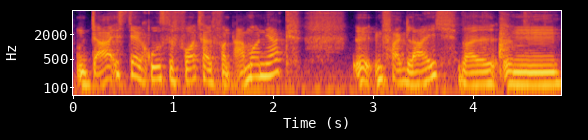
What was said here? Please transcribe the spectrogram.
Und da ist der große Vorteil von Ammoniak äh, im Vergleich, weil ähm,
